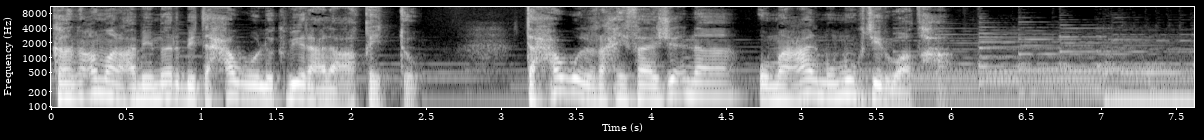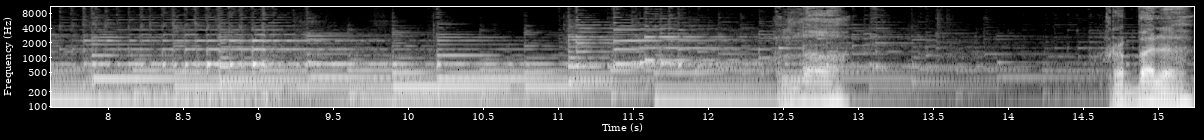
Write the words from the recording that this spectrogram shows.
كان عمر عم يمر بتحول كبير على عقيدته. تحول رح يفاجئنا ومعالمه مو كتير واضحة. الله ربنا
